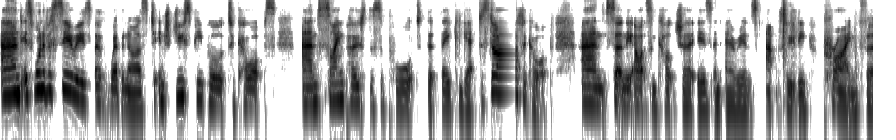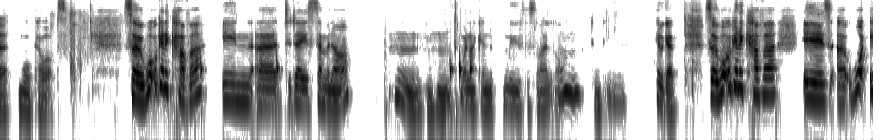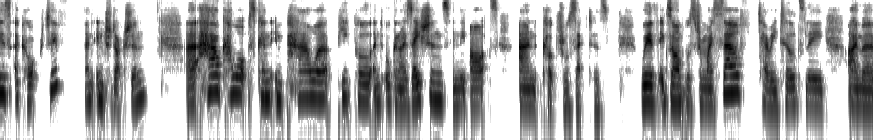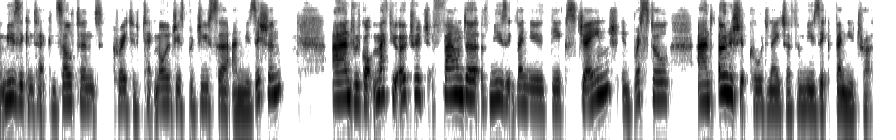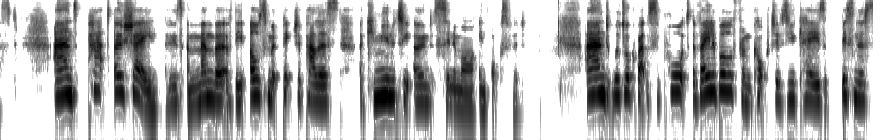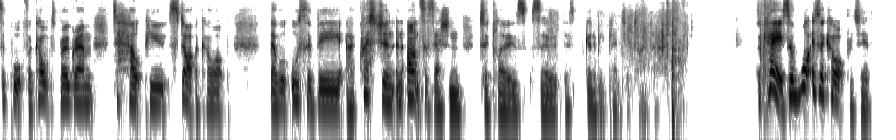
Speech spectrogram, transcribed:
And it's one of a series of webinars to introduce people to co-ops and signpost the support that they can get to start a co-op. And certainly arts and culture is an area that's absolutely prime for more co-ops. So what we're going to cover in uh, today's seminar, hmm, hmm, hmm, when I can move the slide along, ding, ding. here we go. So what we're going to cover is uh, what is a cooperative, an introduction, uh, how co-ops can empower people and organizations in the arts and cultural sectors. With examples from myself, Terry Tildesley, I'm a music and tech consultant, creative technologies producer and musician. And we've got Matthew Oatridge, founder of music venue The Exchange in Bristol and ownership coordinator for Music Venue Trust. And Pat O'Shea, who's a member of the Ultimate Picture Palace, a community owned cinema in Oxford. And we'll talk about the support available from Cooperatives UK's Business Support for Co-ops programme to help you start a co-op. There will also be a question and answer session to close, so there's going to be plenty of time for that. Okay, so what is a cooperative?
